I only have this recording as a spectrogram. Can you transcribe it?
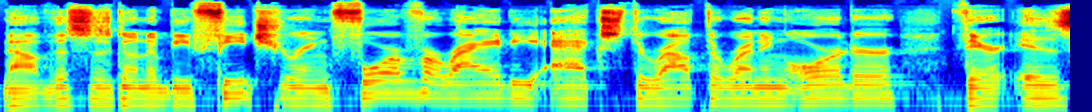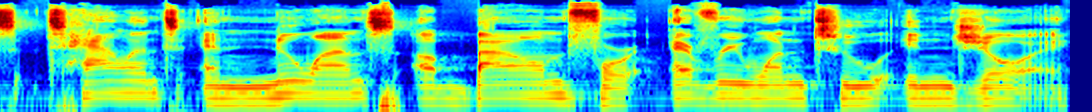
Now, this is going to be featuring four variety acts throughout the running order. There is talent and nuance abound for everyone to enjoy.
